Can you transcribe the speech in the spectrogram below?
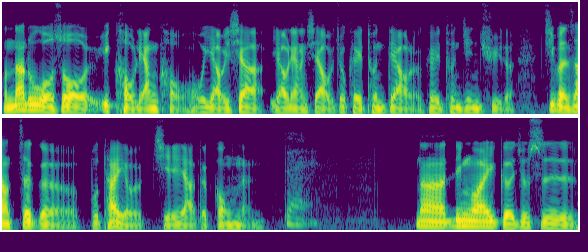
那如果说我一口两口，我咬一下，咬两下，我就可以吞掉了，可以吞进去的，基本上这个不太有洁牙的功能。对。那另外一个就是，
